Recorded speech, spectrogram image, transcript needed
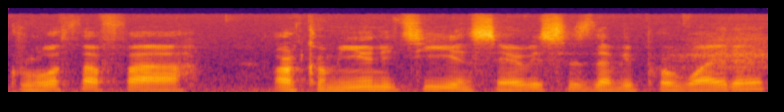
growth of uh, our community and services that we provided.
